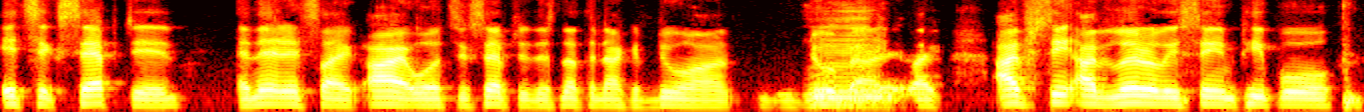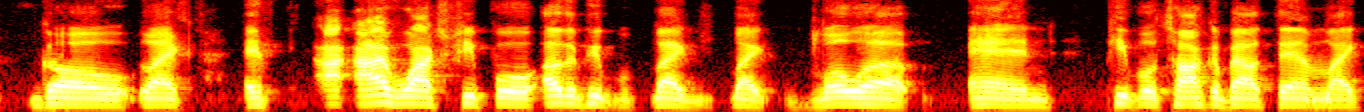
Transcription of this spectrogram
it's accepted, and then it's like, all right, well, it's accepted. There's nothing I could do on do about Mhm. it. Like I've seen, I've literally seen people go like, if I, I've watched people, other people like like blow up, and people talk about them like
